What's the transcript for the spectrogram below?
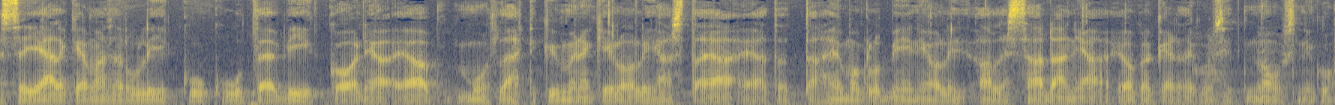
sen jälkeen mä saanut liikkuu kuuteen viikkoon ja, ja muut lähti 10 kiloa lihasta ja, ja tota, hemoglobiini oli alle sadan ja joka kerta kun sitten nousi niin kuin,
